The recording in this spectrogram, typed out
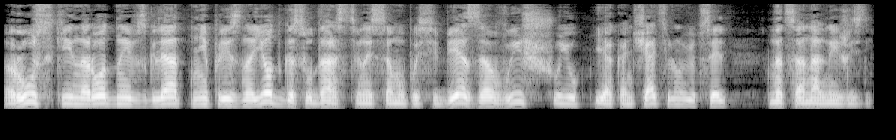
Русский народный взгляд не признает государственность саму по себе за высшую и окончательную цель национальной жизни.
